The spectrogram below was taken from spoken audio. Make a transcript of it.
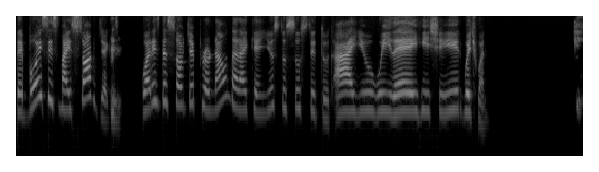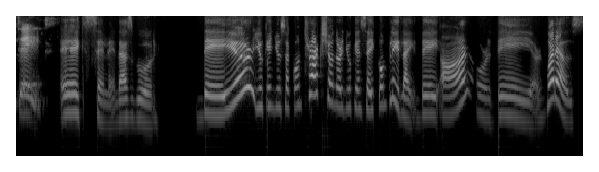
The boys is my subject. Mm. What is the subject pronoun that I can use to substitute? I, you, we, they, he, she, it. Which one? They. Excellent, that's good. There, you can use a contraction or you can say complete, like they are or there. What else?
